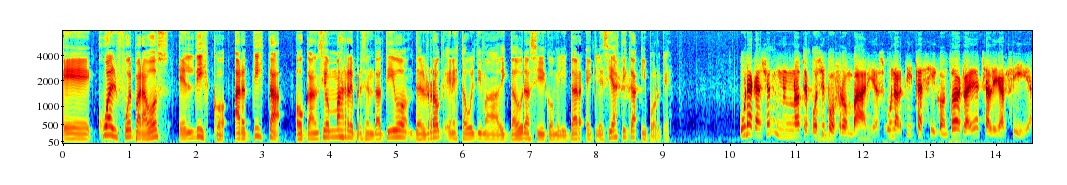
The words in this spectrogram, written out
eh, ¿cuál fue para vos el disco, artista o canción más representativo del rock en esta última dictadura cívico-militar eclesiástica y por qué? Una canción no te puedo decir porque fueron varias. Un artista sí, con toda claridad, Charlie García.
